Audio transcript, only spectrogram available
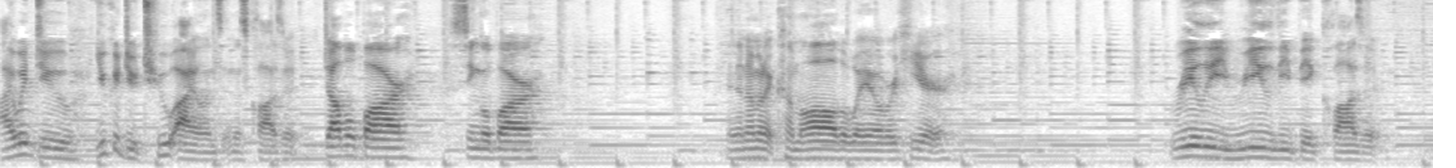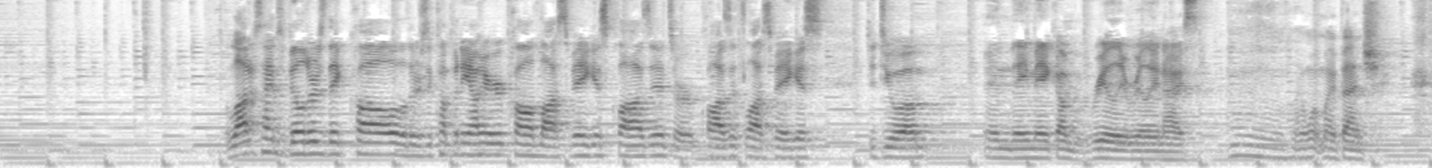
I would do, you could do two islands in this closet. Double bar, single bar, and then I'm gonna come all the way over here. Really, really big closet. A lot of times builders, they call, there's a company out here called Las Vegas Closets or Closets Las Vegas to do them. And they make them really, really nice. I want my bench.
